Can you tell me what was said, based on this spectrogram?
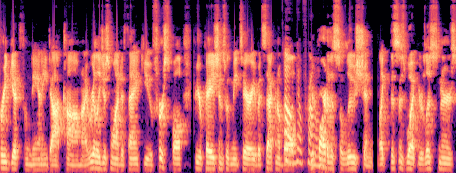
freegiftfromdanny.com. And I really just wanted to thank you, first of all, for your patience with me, Teri. But second of oh, all, no you're part of the solution. Like, this is what your listeners,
